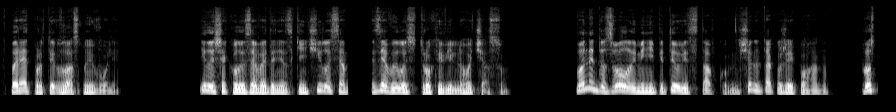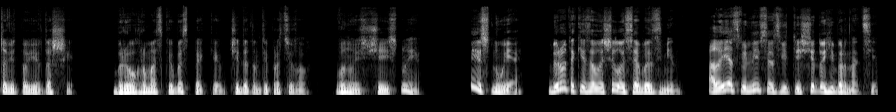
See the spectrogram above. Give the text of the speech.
вперед проти власної волі. І лише коли заведення закінчилося, з'явилось трохи вільного часу. Вони дозволили мені піти у відставку, що не так уже й погано. Просто відповів Даши. Бюро громадської безпеки, чи де там ти працював, воно ще існує? Існує. Бюро таки залишилося без змін, але я звільнився звідти ще до гібернації.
